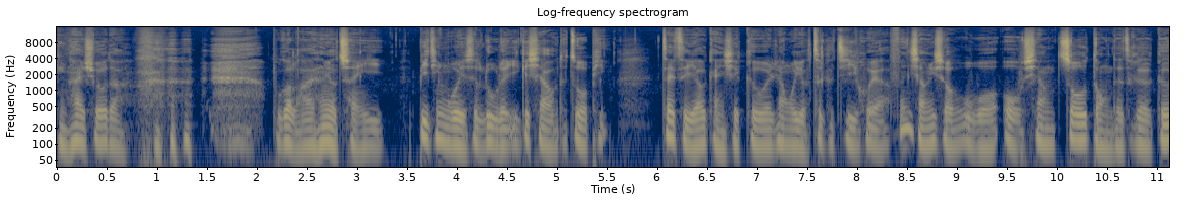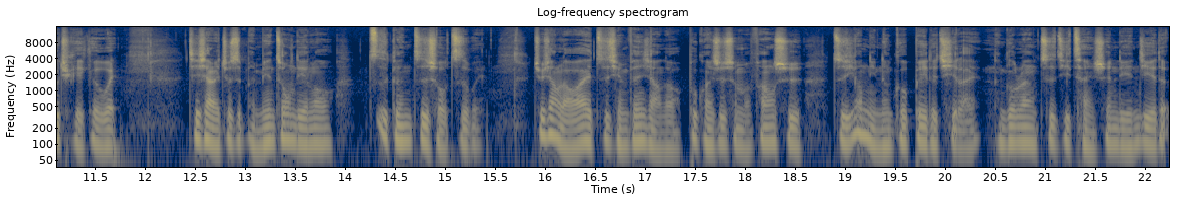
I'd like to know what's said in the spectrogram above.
挺害羞的，不过老艾很有诚意，毕竟我也是录了一个下午的作品。在此也要感谢各位，让我有这个机会啊，分享一首我偶像周董的这个歌曲给各位。接下来就是本片重点喽，字根字首字尾。就像老艾之前分享的，不管是什么方式，只要你能够背得起来，能够让自己产生连接的，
